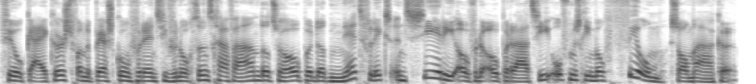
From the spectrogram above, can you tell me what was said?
Veel kijkers van de persconferentie vanochtend gaven aan dat ze hopen dat Netflix een serie over de operatie of misschien wel film zal maken.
